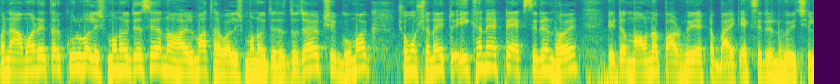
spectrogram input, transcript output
মানে আমারে তার কুল বালিশ মনে হইতেছে, না হয় মাথার বালিশ মনে হইতেছে। তো যাই হোক, সে ঘুমাক, সমস্যা নাই। তো এইখানে একটা অ্যাক্সিডেন্ট হয়, এটা মাওনা পার হয়ে একটা বাইক অ্যাক্সিডেন্ট হয়েছিল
